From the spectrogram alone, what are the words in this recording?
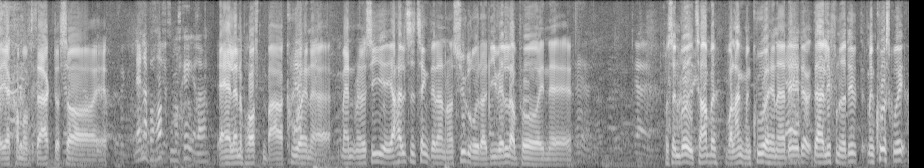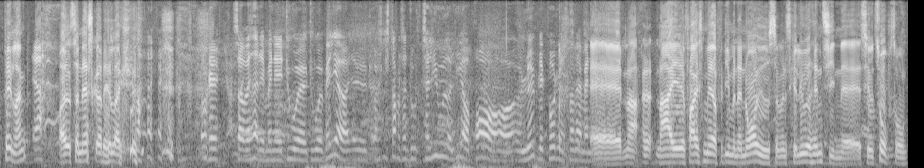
Øh, Jeg kommer for stærkt, og så... øh, Lander på hoften måske, eller? Ja, jeg lander på hoften bare og kurer hen af... Man, man vil sige, jeg har altid tænkt det der, når cykelrytter, de vælter på en... Øh, på sådan en våd etape, hvor langt man kurer hen af. Det, det, der har jeg lige fundet ud af, det, man kurer sgu pænt langt. Ja. Og så næst gør det heller ikke. Okay, så hvad hedder det, men øh, du, øh, du øh, vælger, lige stoppe, så du tager lige ud og lige og prøver at løbe lidt på det, eller sådan noget der, men... Øh, nej, nej, er faktisk mere, fordi man er nordjyde, så man skal lige ud og hente sin øh, CO2-patron.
